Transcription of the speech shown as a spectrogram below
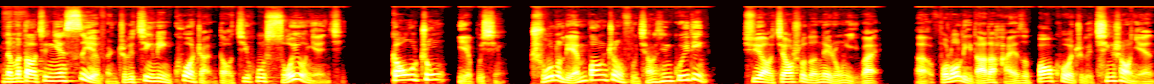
那么到今年四月份，这个禁令扩展到几乎所有年级，高中也不行。除了联邦政府强行规定需要教授的内容以外，呃，佛罗里达的孩子，包括这个青少年，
